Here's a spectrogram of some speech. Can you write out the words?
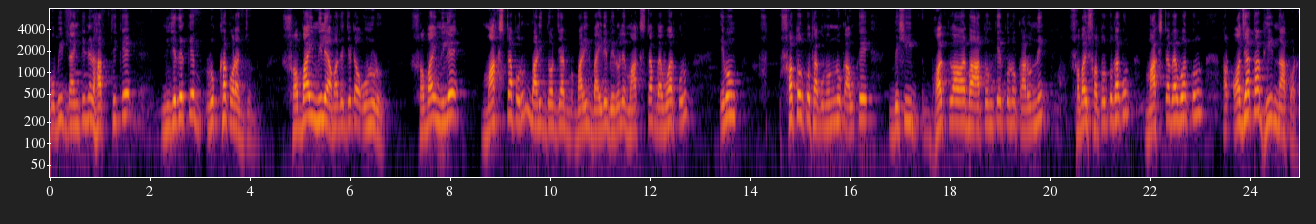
কোভিড নাইন্টিনের হাত থেকে নিজেদেরকে রক্ষা করার জন্য সবাই মিলে আমাদের যেটা অনুরোধ, সবাই মিলে মাস্কটা পরুন, বাড়ির দরজার বাড়ির বাইরে বেরোলে মাস্কটা ব্যবহার করুন এবং সতর্ক থাকুন, অন্য কাউকে বেশি ভয় পাওয়ার বা আতঙ্কের কোনো কারণ নেই। সবাই সতর্ক থাকুন। মাস্কটা ব্যবহার করুন আর অযথা ভিড় না করা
